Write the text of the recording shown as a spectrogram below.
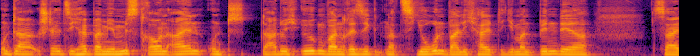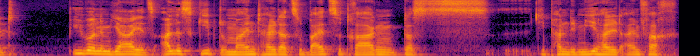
Und da stellt sich halt bei mir Misstrauen ein und dadurch irgendwann Resignation, weil ich halt jemand bin, der seit über einem Jahr jetzt alles gibt, um meinen Teil dazu beizutragen, dass die Pandemie halt einfach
